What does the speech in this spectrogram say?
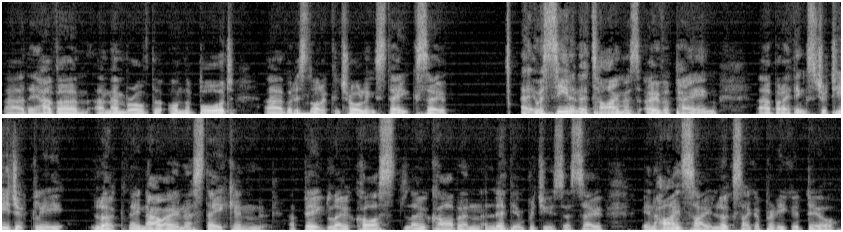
Uh, they have um, a member of the on the board uh, but it's not a controlling stake. So uh, it was seen at the time as overpaying. Uh, but I think strategically, look, they now own a stake in a big, low cost, low carbon lithium producer. So in hindsight, it looks like a pretty good deal.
